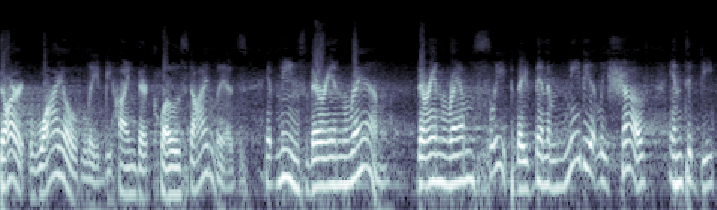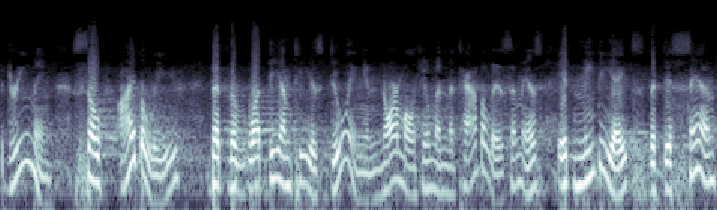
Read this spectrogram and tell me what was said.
dart wildly behind their closed eyelids. It means they're in REM. They're in REM sleep. They've been immediately shoved into deep dreaming. So I believe that the, what DMT is doing in normal human metabolism is it mediates the descent,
